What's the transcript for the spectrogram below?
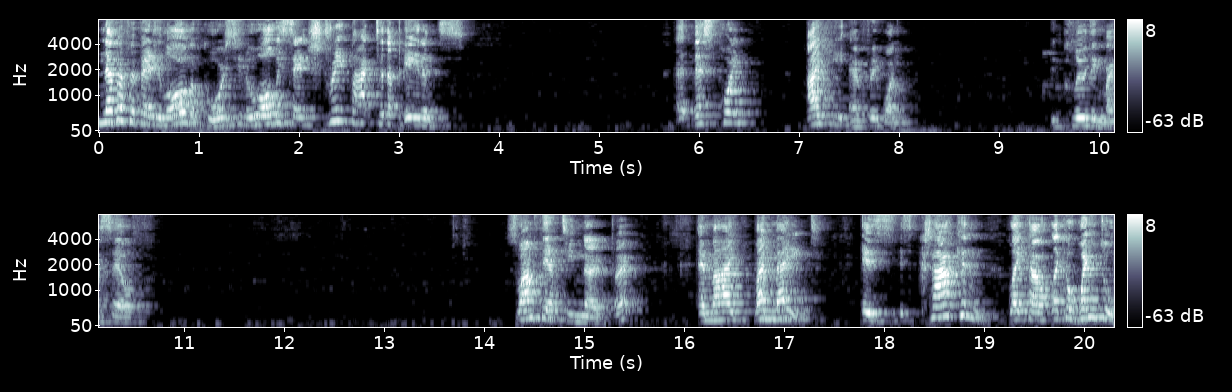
Never for very long, of course, you know, always sent straight back to the parents. At this point, I hate everyone, including myself. So I'm 13 now, right? And my, my mind is, is cracking like a, like a window,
